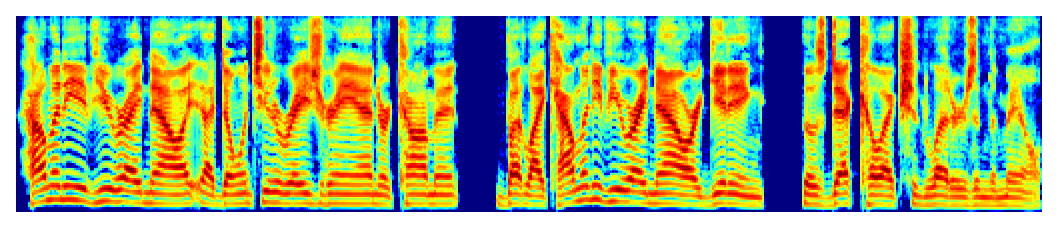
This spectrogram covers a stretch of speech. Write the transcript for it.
how many of you right now, I, I don't want you to raise your hand or comment, but like, how many of you right now are getting those debt collection letters in the mail?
